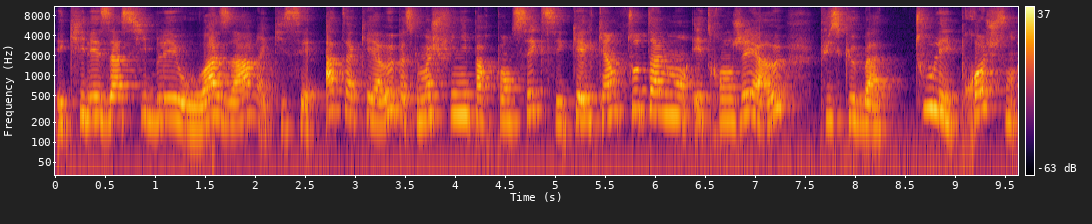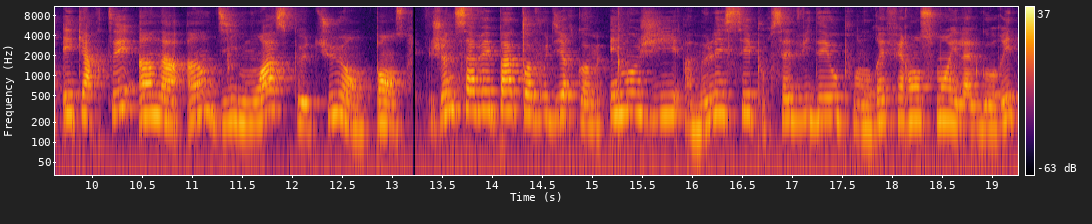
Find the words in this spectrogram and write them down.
et qui les a ciblés au hasard et qui s'est attaqué à eux parce que moi je finis par penser que c'est quelqu'un totalement étranger à eux puisque bah tous les proches sont écartés un à un. Dis-moi ce que tu en penses. Je ne savais pas quoi vous dire comme emoji à me laisser pour cette vidéo pour mon référencement et l'algorithme.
